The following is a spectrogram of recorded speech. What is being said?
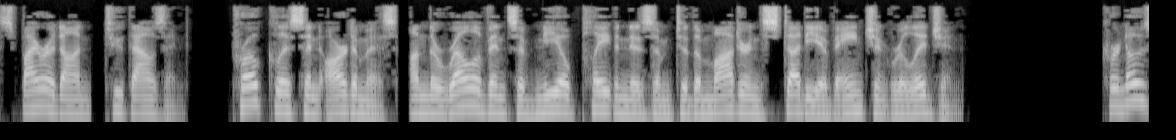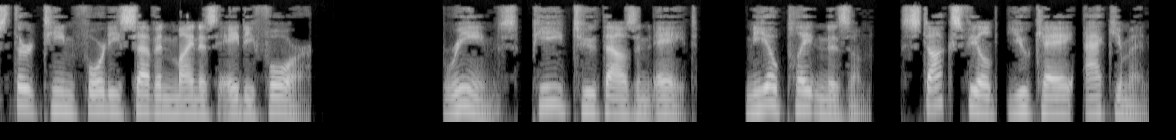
Spyridon, 2000. Proclus and Artemis, on the relevance of Neoplatonism to the modern study of ancient religion. Kernos 1347–84. Remes, p. 2008. Neoplatonism. Stocksfield, UK, Acumen.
